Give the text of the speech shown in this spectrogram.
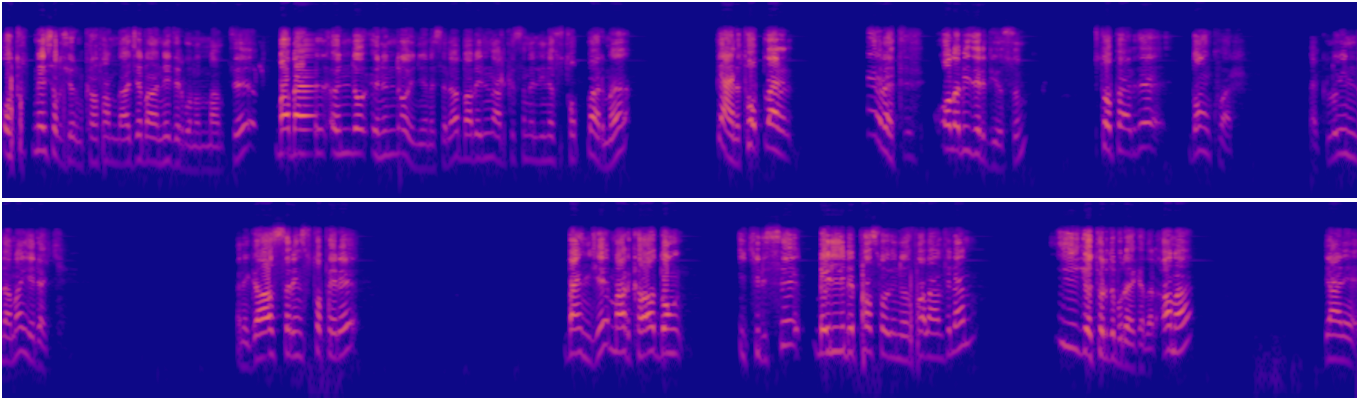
oturtmaya çalışıyorum kafamda. Acaba nedir bunun mantığı? Babel önünde, önünde oynuyor mesela. Babel'in arkasına Lines toplar mı? Yani toplar evet olabilir diyorsun. Stoper'de Donk var. Bak Luyendam'a yedek. Hani Galatasaray'ın stoperi bence Marka Donk ikilisi belli bir pas oyunu falan filan iyi götürdü buraya kadar. Ama yani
